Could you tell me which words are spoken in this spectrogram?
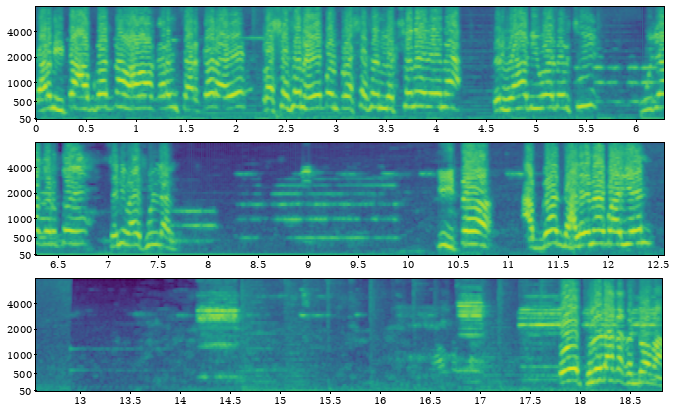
कारण इथं अपघात न व्हावा कारण सरकार आहे प्रशासन आहे पण प्रशासन लक्ष नाही देणार. तर ह्या डिवायडरची पूजा करतोय सनी भाई फुलडाल की इथं अपघात झाले नाही पाहिजे. तो फुलं टाका खंडोमा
